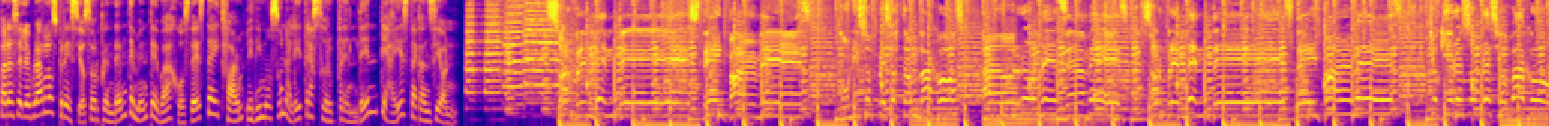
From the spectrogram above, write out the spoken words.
Para celebrar los precios sorprendentemente bajos de State Farm, le dimos una letra sorprendente a esta canción. Sorprendente, esos precios tan bajos, ahorro mes a mes. Sorprendente, State Farm es. Yo quiero esos precios bajos,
